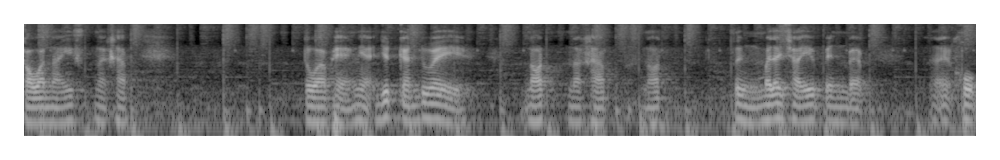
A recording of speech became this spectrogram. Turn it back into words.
กาวาไนซ์นะครับ ตัวแผงเนี่ยยึดกันด้วยน็อตนะครับน็อตซึ่งไม่ได้ใช้เป็นแบบ โครง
